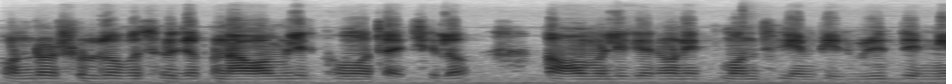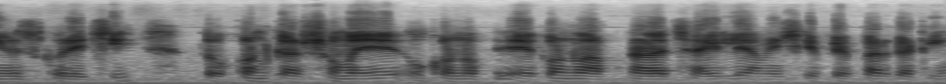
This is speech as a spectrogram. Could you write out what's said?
পনেরো ষোলো বছর যখন আওয়ামী লীগ ক্ষমতায় ছিল আওয়ামী লীগের অনেক মন্ত্রী এমপির বিরুদ্ধে নিউজ করেছি। তখনকার সময়ে এখনও এখনও আপনারা চাইলে আমি সে পেপার কাটিং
